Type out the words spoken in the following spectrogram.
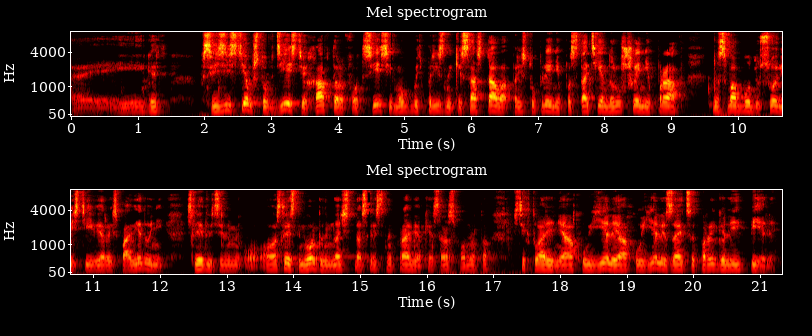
э, и говорит, в связи с тем, что в действиях авторов фотосессии могут быть признаки состава преступления по статье «Нарушение прав на свободу совести и вероисповеданий следователями, следственными органами начат доследственная проверка. Я сразу вспомнил то стихотворение «Охуели, охуели, зайцы прыгали и пели».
